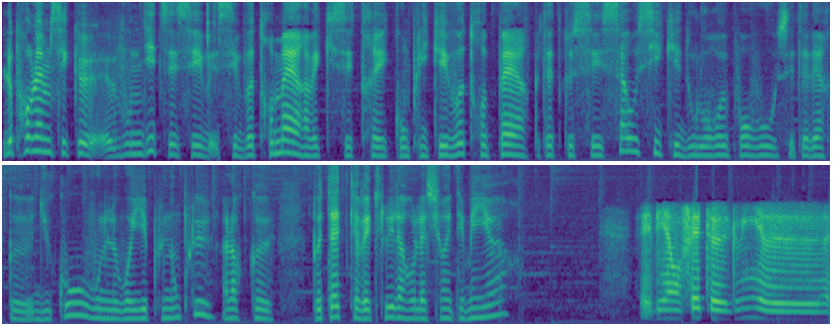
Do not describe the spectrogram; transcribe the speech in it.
le problème, c'est que vous me dites, c'est votre mère avec qui c'est très compliqué, votre père. Peut-être que c'est ça aussi qui est douloureux pour vous. C'est-à-dire que du coup, vous ne le voyez plus non plus, alors que peut-être qu'avec lui, la relation était meilleure. Eh bien, en fait, euh, lui, euh,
